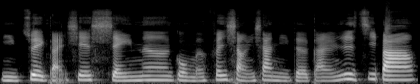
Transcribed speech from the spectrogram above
你最感谢谁呢？跟我们分享一下你的感恩日记吧。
